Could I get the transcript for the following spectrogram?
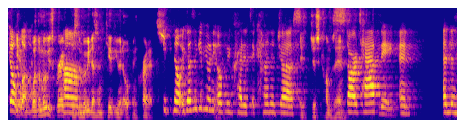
don't Yeah, look. Well, the movie's great because the Um, movie doesn't give you an open credits. It- no, it doesn't give you any opening credits. It kind of just It just comes in. starts happening, and and the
